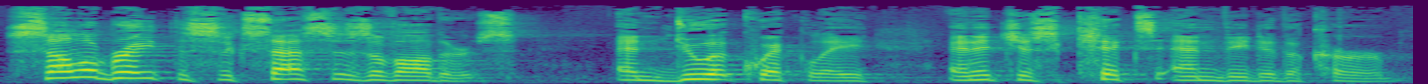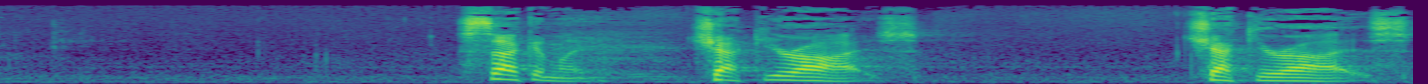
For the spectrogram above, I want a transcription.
celebrate the successes of others and do it quickly, and it just kicks envy to the curb. Secondly, check your eyes check your eyes.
